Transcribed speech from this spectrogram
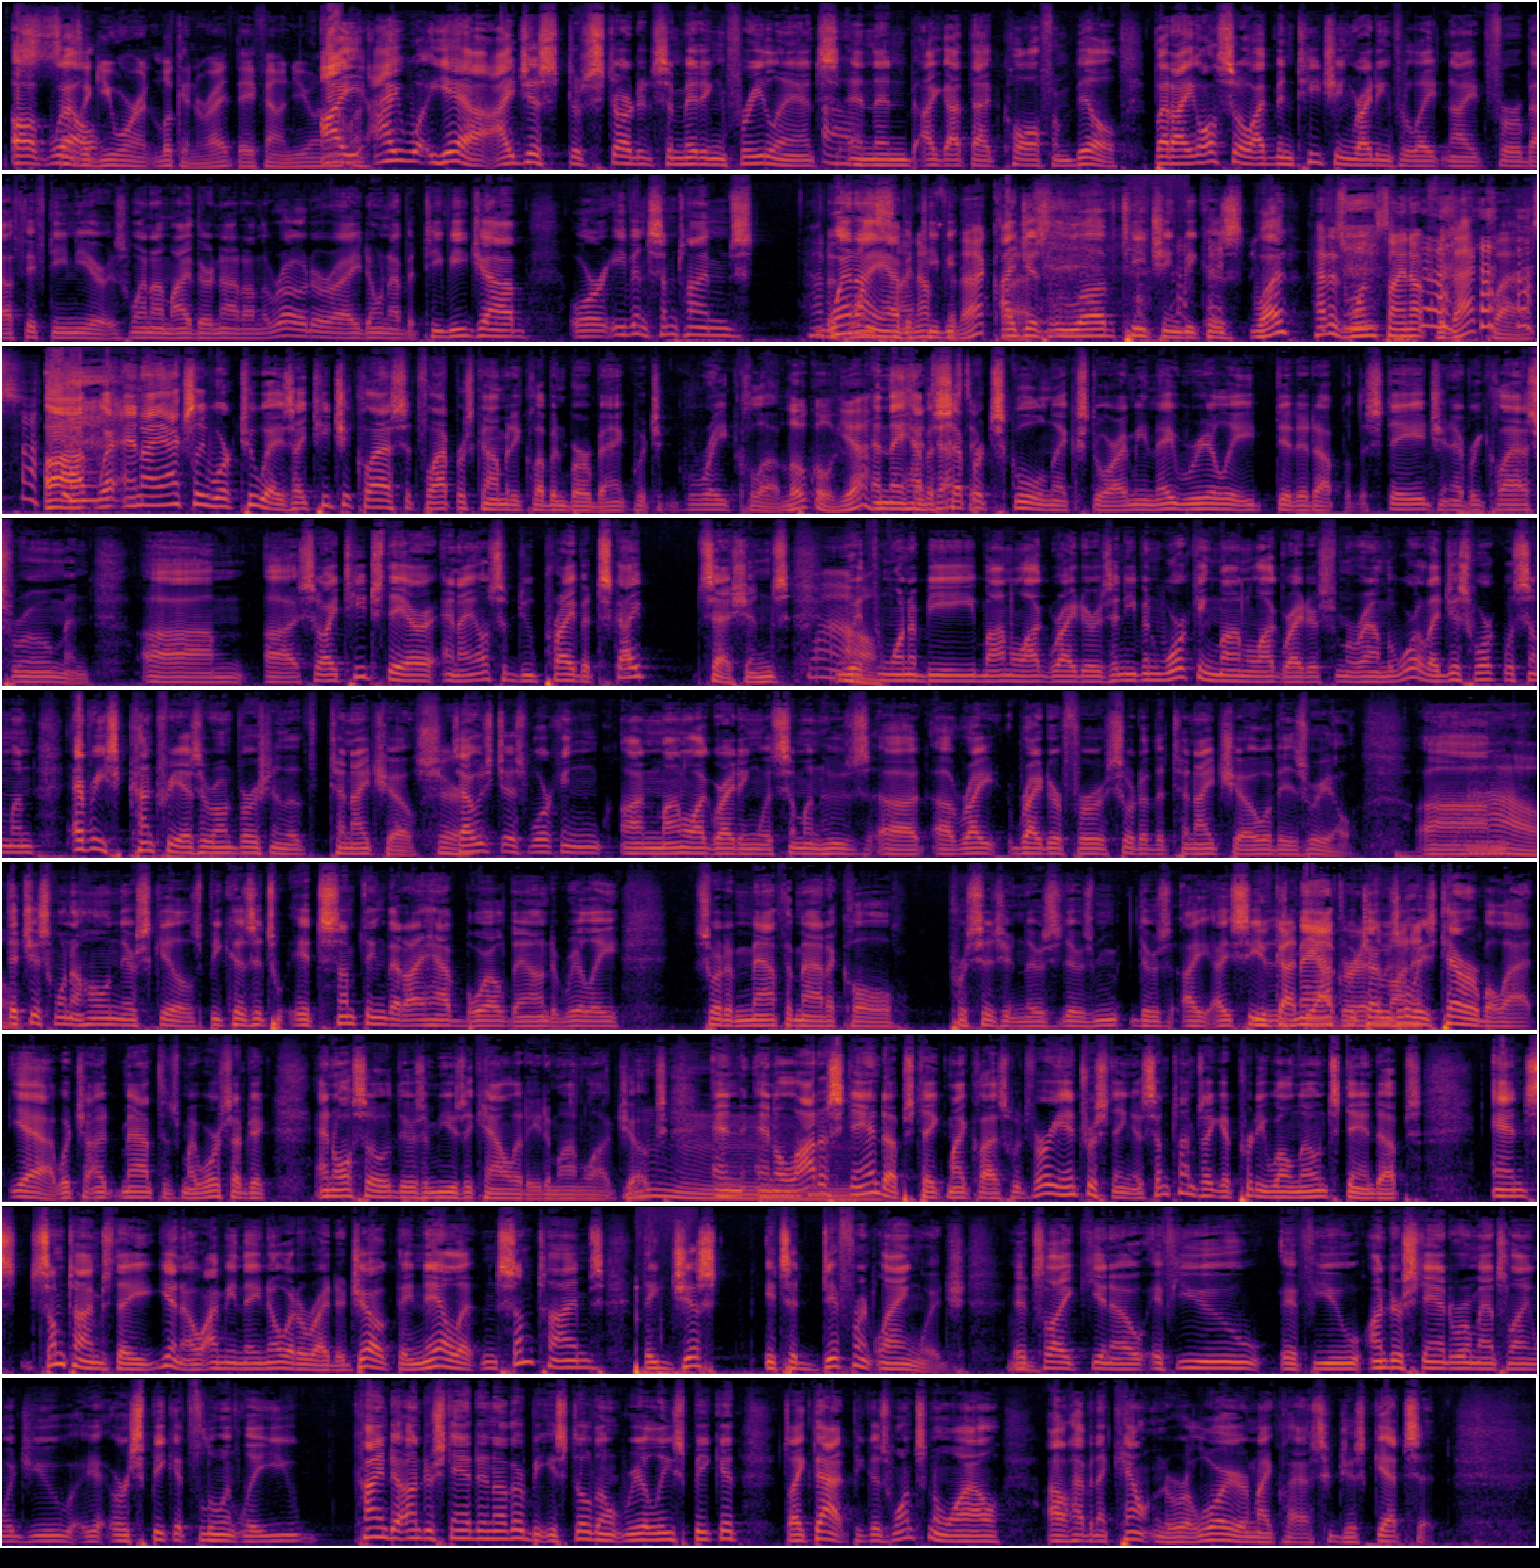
Uh, Sounds well, like you weren't looking, right? They found you. On that I, one. Yeah, I just started submitting freelance, Oh. and then I got that call from Bill. But I also I've been teaching writing for late night for about fifteen years. When I'm either not on the road or I don't have a TV job, or even sometimes How does when one I have a TV, I just love teaching because what? How does one sign up for that class? Uh, and I actually work two ways. I teach a class at Flappers Comedy Club in Burbank, which is a great club. Local, yeah. And they have Fantastic. a separate school next door. I mean, they really did it up with a stage in every classroom. And um, uh, so I teach there, and I also do private Skype sessions Wow. with wannabe monologue writers and even working monologue writers from around the world. I just worked with someone, every country has their own version of the Tonight Show. Sure. So I was just working on monologue writing with someone who's uh, a write, writer for sort of the Tonight Show of Israel. Um, Wow. That just want to hone their skills because it's it's something that I have boiled down to really sort of mathematical precision. There's there's there's I, I see You've it got as the math, which I was always it. terrible at. Yeah, which I, math is my worst subject, and also there's a musicality to monologue jokes, and and a lot of hmm. stand-ups take my class. What's very interesting is sometimes I get pretty well-known stand-ups. And s- sometimes they, you know, I mean, they know how to write a joke, they nail it, and sometimes they just it's a different language. Hmm. It's like you know, if you if you understand a romance language, you or speak it fluently, you kind of understand another, but you still don't really speak it. It's like that because once in a while, I'll have an accountant or a lawyer in my class who just gets it.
